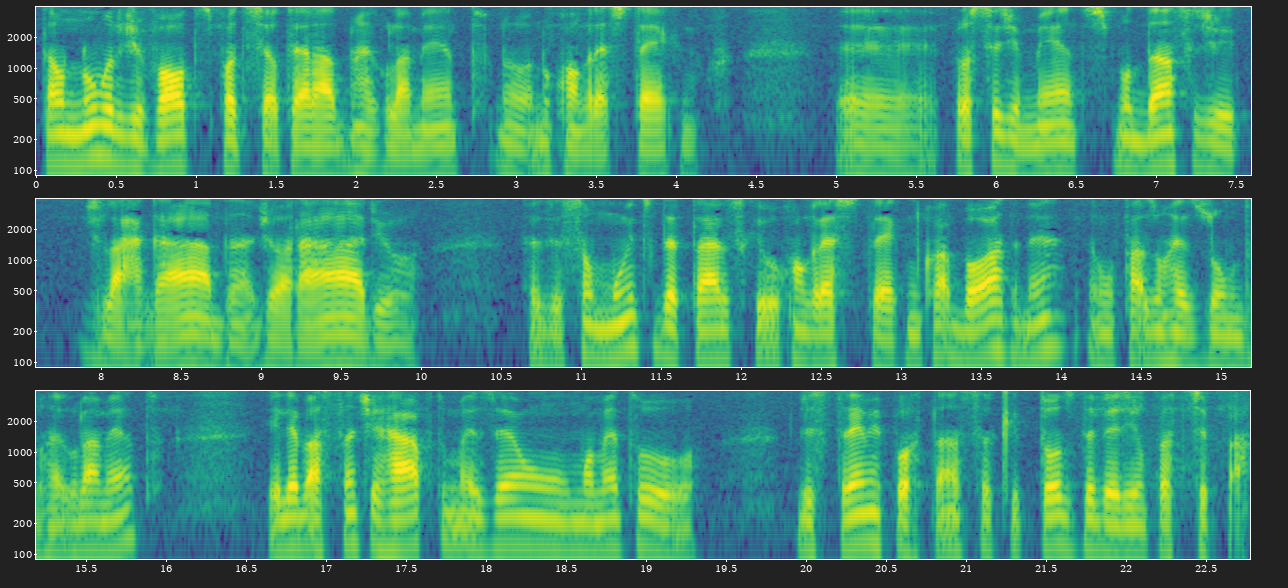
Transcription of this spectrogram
Então, o número de voltas pode ser alterado no regulamento, no, no congresso técnico, é, procedimentos, mudança de, de largada, de horário. Quer dizer, são muitos detalhes que o congresso técnico aborda, né? faz um resumo do regulamento. Ele é bastante rápido, mas é um momento de extrema importância que todos deveriam participar.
